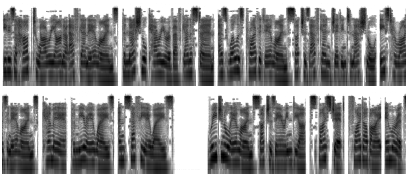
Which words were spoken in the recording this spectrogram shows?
It is a hub to Ariana Afghan Airlines, the national carrier of Afghanistan, as well as private airlines such as Afghan Jet International, East Horizon Airlines, Kam Air, Pamir Airways, and Safi Airways. Regional airlines such as Air India, SpiceJet, FlyDubai, Emirates,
